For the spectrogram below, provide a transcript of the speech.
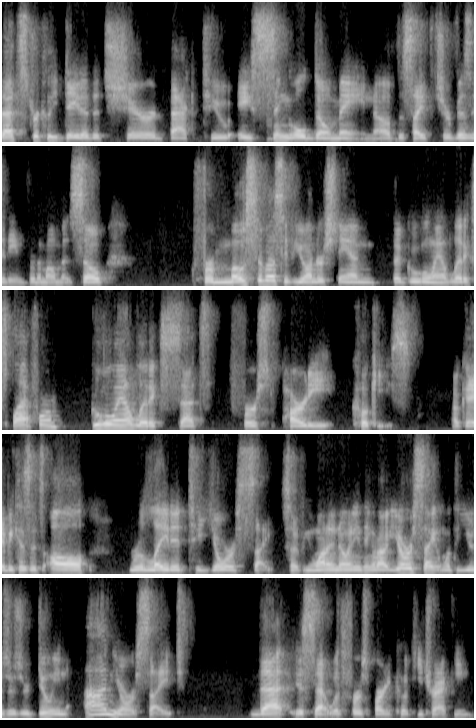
that's strictly data that's shared back to a single domain of the site that you're visiting for the moment. So, for most of us, if you understand the Google Analytics platform, Google Analytics sets first party cookies, okay, because it's all related to your site. So if you want to know anything about your site and what the users are doing on your site, that is set with first party cookie tracking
